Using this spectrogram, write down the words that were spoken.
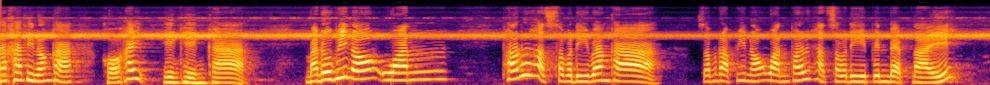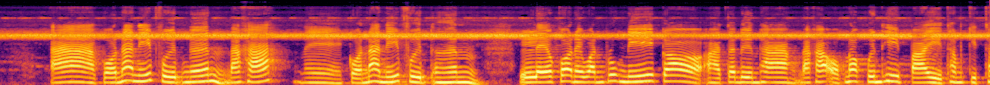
นะคะ พี่น้องค่ะขอให้เฮงเฮงค่ะ มาดูพี่น้องวันพฤหัสบดีบ้างค่ะสำหรับพี่น้องวันพฤหัสบดีเป็นแบบไหน อ่าก่อนหน้านี้ฝืดเงินนะคะนี่ก่อนหน้านี้ฝืดเงิน แล้วก็ในวันพรุ่งนี้ก็อาจจะเดินทางนะคะ ออกนอกพื้นที่ไปทำกิจท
